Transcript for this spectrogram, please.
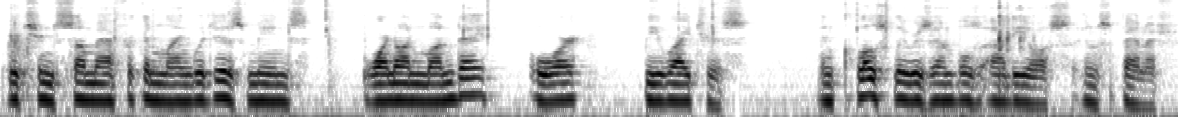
which in some African languages means born on Monday or be righteous, and closely resembles adios in Spanish.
